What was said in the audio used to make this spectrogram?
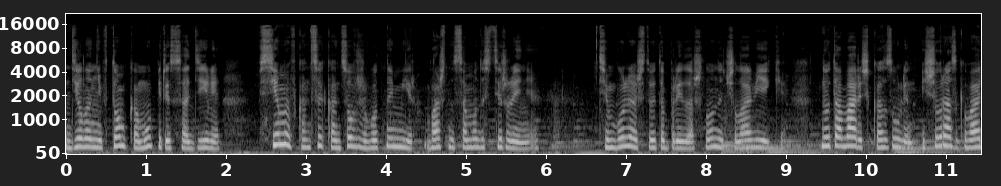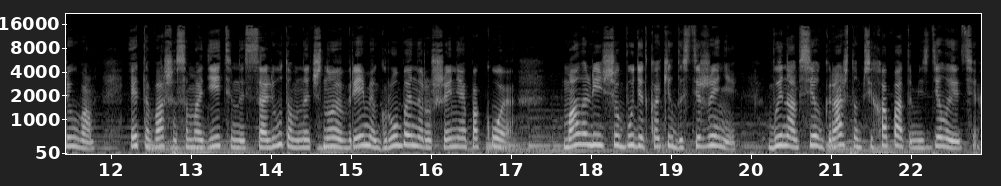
Дело не в том, кому пересадили. Все мы, в конце концов, животный мир. Важно само достижение. Тем более, что это произошло на человеке. Но, товарищ Козулин, еще раз говорю вам, это ваша самодеятельность с салютом в ночное время грубое нарушение покоя. Мало ли еще будет каких достижений. Вы нам всех граждан психопатами сделаете.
